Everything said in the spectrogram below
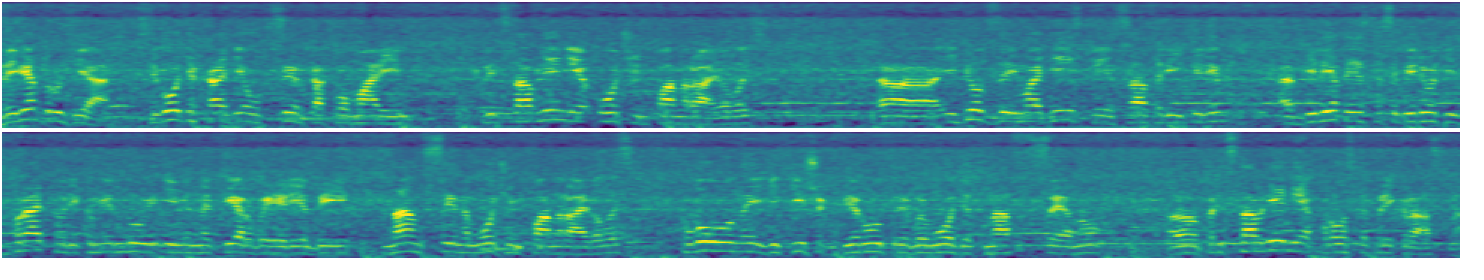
Привет, друзья! Сегодня ходил в цирк «Аквамарин». Представление очень понравилось. Э, идет взаимодействие со зрителем. Э, билеты, если соберетесь брать, то рекомендую именно первые ряды. Нам с сыном очень понравилось. Клоуны детишек берут и выводят на сцену. Э, представление просто прекрасно.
